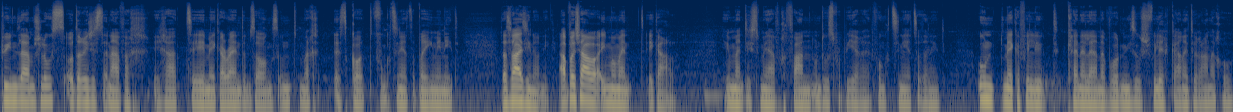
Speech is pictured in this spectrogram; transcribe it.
Bündel am Schluss? Oder ist es dann einfach, ich habe zehn mega random Songs und mach, es geht, funktioniert aber irgendwie nicht? Das weiß ich noch nicht. Aber ist auch im Moment egal. Im Moment ist es mir einfach Fun und ausprobieren, funktioniert es oder nicht. Und mega viele Leute kennenlernen, wo ich sonst vielleicht gar nicht durchkommen.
